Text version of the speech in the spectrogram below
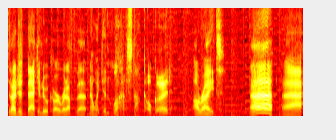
Did I just back into a car right off the bat? No, I didn't. Look, I'm stuck. Oh, good. All right. Ah! Ah.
